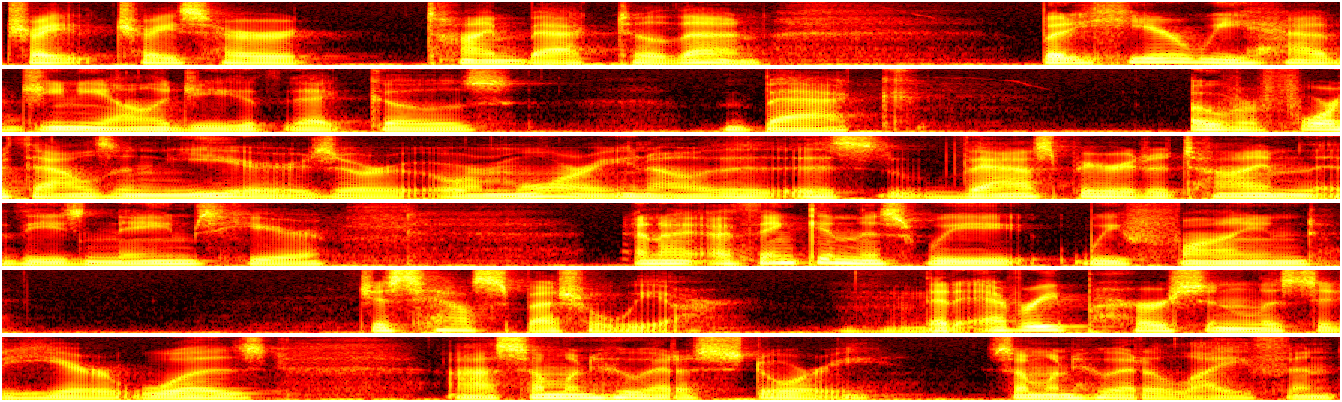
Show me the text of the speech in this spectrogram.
tra- trace her time back till then. But here we have genealogy that goes back over 4,000 years or, or more, you know, this vast period of time, these names here. And I, I think in this we we find just how special we are. That every person listed here was uh, someone who had a story, someone who had a life, and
